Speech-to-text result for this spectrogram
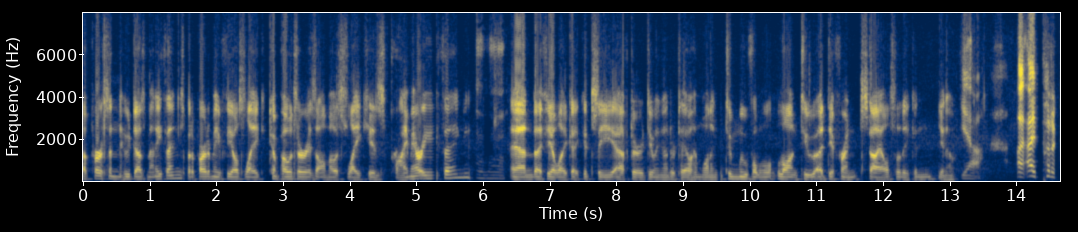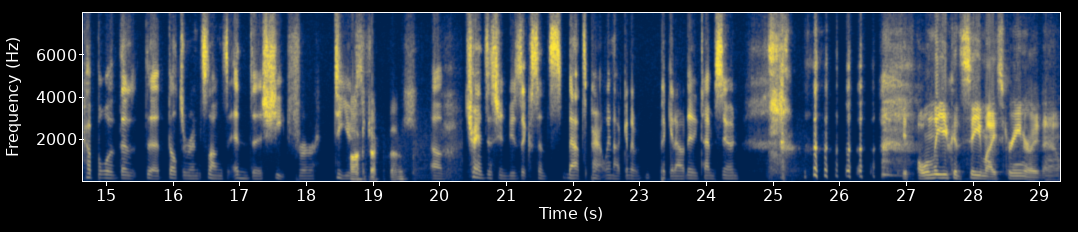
a person who does many things, but a part of me feels like composer is almost like his primary thing. Mhm. And I feel like I could see after doing Undertale him wanting to move along to a different style so they can, you know. Yeah. I, I put a couple of the, the Deltarune songs in the sheet for to use I'll have to check those. um, transition music since Matt's apparently not going to pick it out anytime soon. If only you could see my screen right now.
